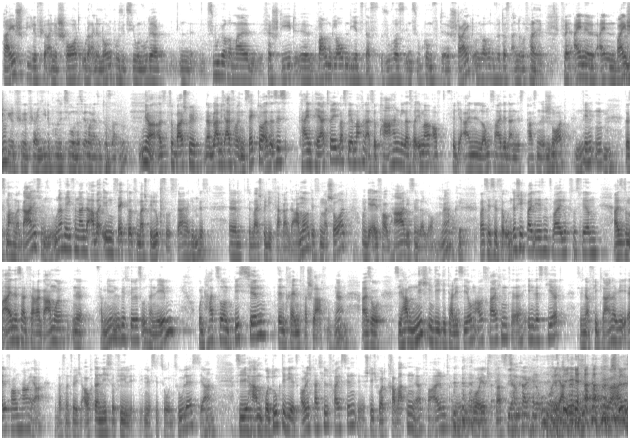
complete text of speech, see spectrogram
Beispiele für eine Short- oder eine Long-Position, wo der Zuhörer mal versteht, äh, warum glauben die jetzt, dass sowas in Zukunft äh, steigt und warum wird das andere fallen? Vielleicht eine, ein Beispiel mhm. für, für jede Position, das wäre mal ganz interessant. Ne? Ja, also zum Beispiel, dann bleibe ich einfach im Sektor. Also es ist kein Pair-Trade, was wir machen, also Paarhandel, dass wir immer auf, für die eine Long-Seite dann das passende mhm. Short mhm. finden. Mhm. Das machen wir gar nicht, wir sind unabhängig voneinander, aber im Sektor zum Beispiel Luxus, ja, da gibt mhm. es zum Beispiel die Ferragamo, das sind wir Short, und die LVMH, die sind wir Long. Ne? Okay. Was ist jetzt der Unterschied bei diesen zwei Luxusfirmen? Also zum einen ist halt Ferragamo ein familiengeführtes Unternehmen und hat so ein bisschen den Trend verschlafen. Ne? Mhm. Also sie haben nicht in Digitalisierung ausreichend äh, investiert. Sie sind auch viel kleiner wie LVMH, ja, was natürlich auch dann nicht so viel Investitionen zulässt. Ja. Mhm. Sie haben Produkte, die jetzt auch nicht gerade hilfreich sind, Stichwort Krawatten ja, vor allem. Also, wo jetzt fast Sie haben gar keine Umwelt. Ja, die, wir alle,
